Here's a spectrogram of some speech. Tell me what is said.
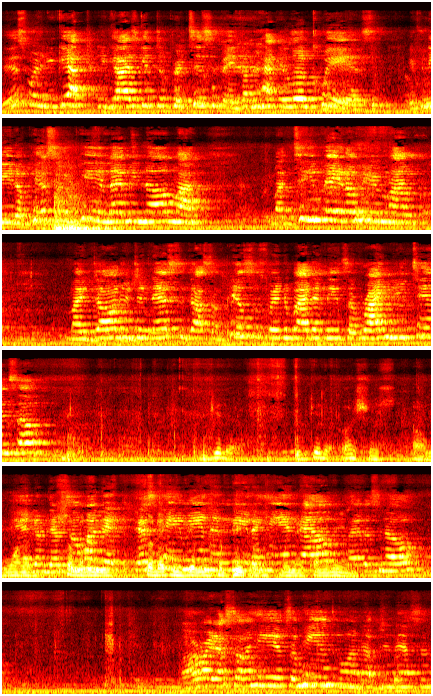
This one you got you guys get to participate. I'm Gonna have your little quiz. If you need a pencil and pen, let me know. My my teammate over here, my my daughter Janessa got some pencils for anybody that needs a writing utensil. Get a get a ushers uh, one. And if there's someone that just so came in and need a people when they come handout, let us know. All right, I saw hands, some hands going up, Janessa.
